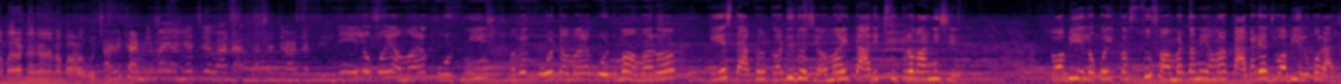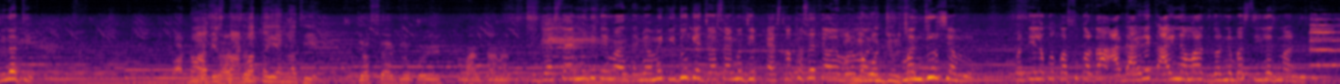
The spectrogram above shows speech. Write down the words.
અમારા નાના નાના બાળકો છે. આવી ઠંડીમાં અહીંયા જવાના પાછા જવા નથી. ને એ લોકોએ અમારા કોર્ટની અમે કોર્ટ અમારા કોર્ટમાં અમારો કેસ દાખલ કરી દીધો છે. અમારી તારીખ શુક્રવારની છે. તો બી એ લોકોએ કશું સાંભળતા નહીં. અમારા કાગળિયા જોવા બી એ લોકો રાજી નથી. કોર્ટનો આદેશ માનવા તૈયાર નથી. જજ સાહેબનું કોઈ માનતા નથી. જજ સાહેબનું બી કંઈ માનતા નહીં. અમે કીધું કે જજ સાહેબનો જે ફેસલો થશે તે અમને મંજૂર છે. મંજૂર છે અમને. પણ તે લોકો કશું કરતા આ ડાયરેક્ટ આવીને અમારા ઘરને બસ સીલ જ મારી દીધી.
